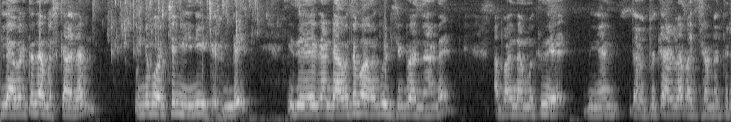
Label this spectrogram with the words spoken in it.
എല്ലാവർക്കും നമസ്കാരം. ഇന്ന് കുറച്ച് മീൻ ഇട്ടിട്ടുണ്ട്. ഇത് രണ്ടാമത്തെ ഭാഗം പിടിച്ചിട്ട് വന്നതാണ്. അപ്പോൾ നമുക്ക് ഞാൻ തിളപ്പിക്കാനുള്ള പരിശ്രമത്തിൽ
